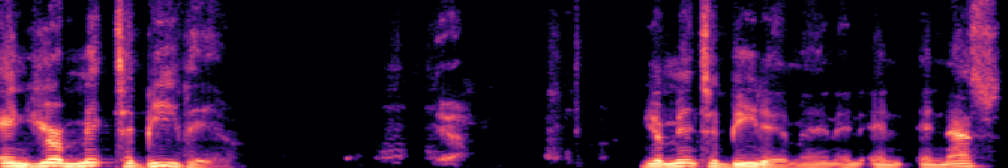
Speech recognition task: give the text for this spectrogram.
and you're meant to be there. Yeah. You're meant to be there, man. And and and that's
